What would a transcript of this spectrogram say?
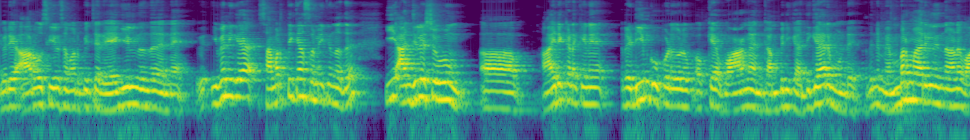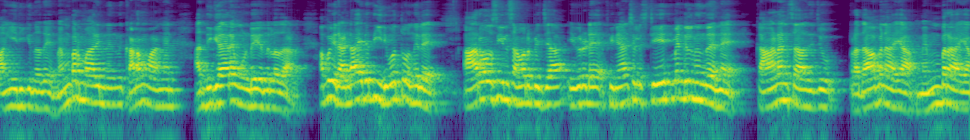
ഇവർ ആർ ഒ സിയിൽ സമർപ്പിച്ച രേഖയിൽ നിന്ന് തന്നെ ഇവ- ഇവൻ ഇങ്ങനെ സമർത്ഥിക്കാൻ ശ്രമിക്കുന്നത് ഈ അഞ്ച് ലക്ഷവും ആയിരക്കണക്കിന് റെഡീം കൂപ്പണുകളും ഒക്കെ വാങ്ങാൻ കമ്പനിക്ക് അധികാരമുണ്ട്. അതിന്റെ മെമ്പർമാരിൽ നിന്നാണ് വാങ്ങിയിരിക്കുന്നത്. മെമ്പർമാരിൽ നിന്ന് കടം വാങ്ങാൻ അധികാരമുണ്ട് എന്നുള്ളതാണ്. അപ്പോൾ ഈ രണ്ടായിരത്തി ഇരുപത്തി ഒന്നിലെ ആർ ഒ സിയിൽ സമർപ്പിച്ച ഇവരുടെ ഫിനാൻഷ്യൽ സ്റ്റേറ്റ്മെന്റിൽ നിന്ന് തന്നെ കാണാൻ സാധിച്ചു. പ്രതാപനായ മെമ്പറായ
